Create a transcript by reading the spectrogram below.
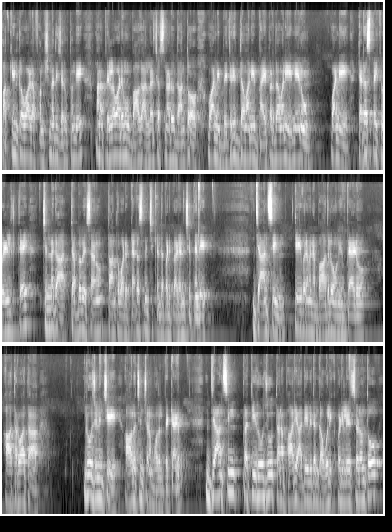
పక్కింట్లో వాళ్ళ ఫంక్షన్ అది జరుగుతుంది. మన పిల్లవాడేమో బాగా అల్లరి చేస్తున్నాడు. దాంతో వాడిని బెదిరిద్దామని భయపడదామని నేను వాడిని టెర్రస్ పైకి వెళ్తే చిన్నగా దెబ్బ వేశాను. దాంతో వాడు టెర్రస్ నుంచి కింద పడిపోయాడని చెప్పింది. జాన్సింగ్ తీవ్రమైన బాధలో నింపాడు. ఆ తర్వాత రోజు నుంచి ఆలోచించడం మొదలుపెట్టాడు. ధ్యాన్ సింగ్ ప్రతిరోజు తన భార్య అదే విధంగా ఉలికిపడి లేచడంతో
